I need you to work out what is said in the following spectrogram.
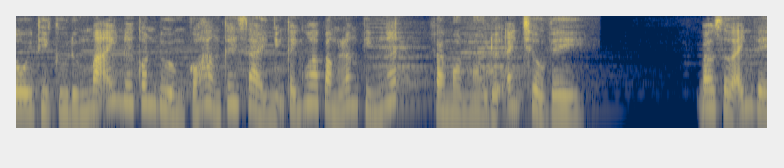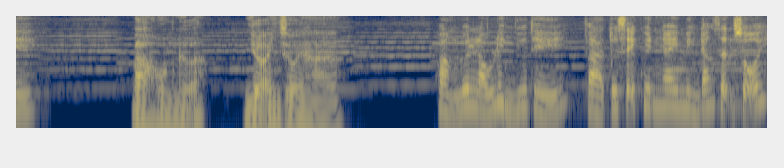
Tôi thì cứ đứng mãi nơi con đường có hàng cây dài những cánh hoa bằng lăng tím ngắt và mòn mỏi đợi anh trở về. Bao giờ anh về? Ba hôm nữa, nhớ anh rồi hả? Hoàng luôn láu lỉnh như thế và tôi sẽ quên ngay mình đang giận dỗi.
